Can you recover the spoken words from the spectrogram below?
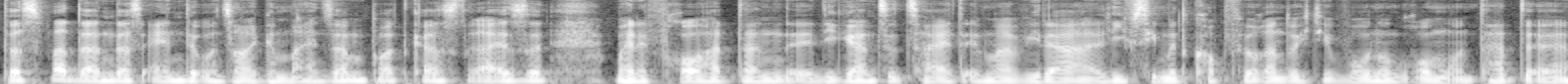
das war dann das Ende unserer gemeinsamen Podcast-Reise. Meine Frau hat dann äh, die ganze Zeit immer wieder, lief sie mit Kopfhörern durch die Wohnung rum und hat äh,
